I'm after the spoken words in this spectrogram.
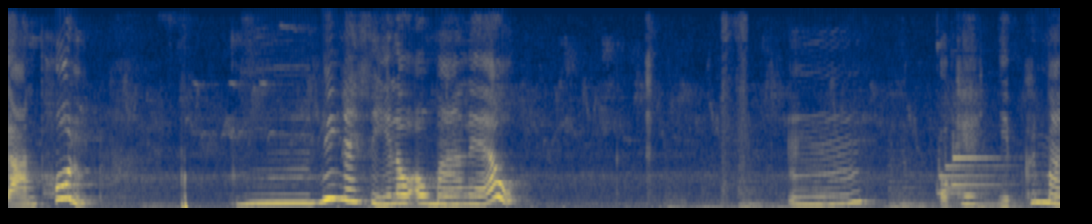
การพ่นนี่ไงสีเราเอามาแล้วอืมโอเค หยิบขึ้นมา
